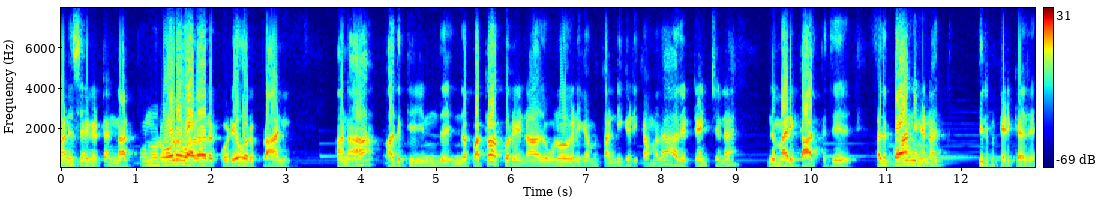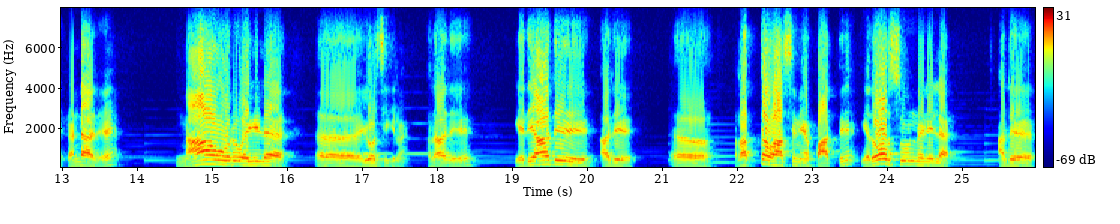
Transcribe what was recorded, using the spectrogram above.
மனுஷங்கிட்ட நட்புணரோடு வளரக்கூடிய ஒரு பிராணி. ஆனால் அதுக்கு இந்த இந்த பற்றாக்குறைனா அது உணவு கிடைக்காம தண்ணி கிடைக்காம தான் அது டென்ஷனை இந்த மாதிரி காட்டுது. அது குழந்தைங்கன்னா திருப்பி கிடைக்காது. ரெண்டாவது நான் ஒரு வழியில் யோசிக்கிறேன். அதாவது எதையாவது அது ரத்த வாசனையை பார்த்து ஏதோ ஒரு சூழ்நிலையில் அது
